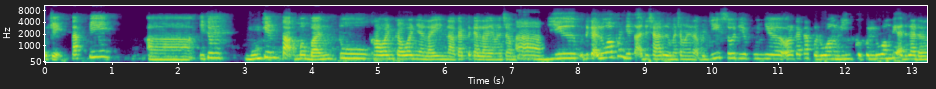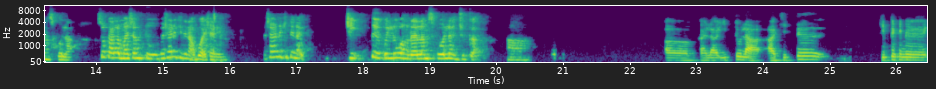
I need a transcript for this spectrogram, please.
Okey tapi uh, itu mungkin tak membantu kawan-kawan yang lain lah katakanlah yang macam Ah. dia dekat luar pun dia tak ada cara macam mana nak pergi. So dia punya orang kata apa ruang lingkup peluang dia adalah dalam sekolah. So kalau macam tu macam mana kita nak buat Syaril macam mana kita nak cipta peluang dalam sekolah juga? Ah uh, kalau itulah uh, kita kita kena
